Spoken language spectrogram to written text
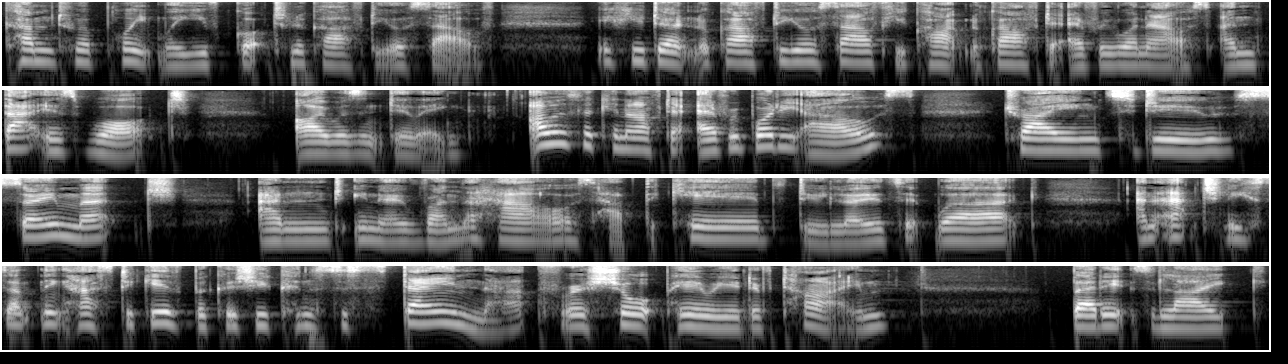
come to a point where you've got to look after yourself. If you don't look after yourself, you can't look after everyone else. And that is what I wasn't doing. I was looking after everybody else, trying to do so much and, you know, run the house, have the kids, do loads at work. And actually, something has to give because you can sustain that for a short period of time, but it's like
